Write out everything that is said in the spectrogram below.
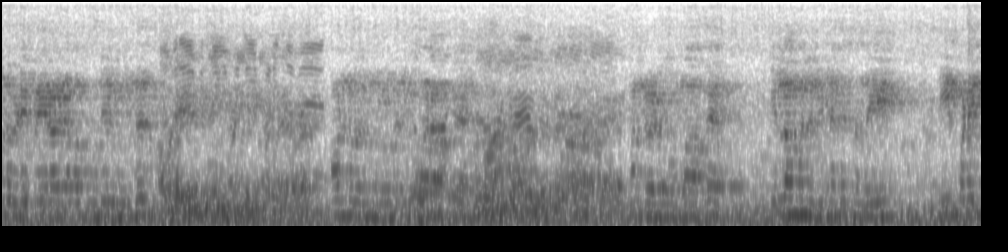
ஆண்டவருடைய பெயரால் நமக்கு உதவி உண்டு. ஆண்டவர் உங்களோடு இருப்பாராக மன்றாடுவோமாக. எல்லாம் அல்ல விண்ணக தந்தையே நீர் படைத்த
